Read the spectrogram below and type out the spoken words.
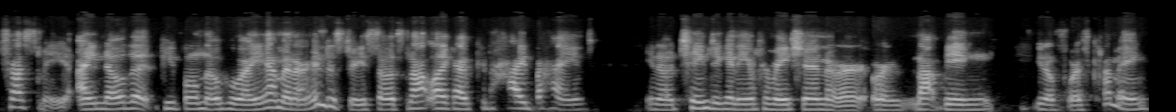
trust me, I know that people know who I am in our industry. So it's not like I can hide behind, you know, changing any information or or not being, you know, forthcoming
